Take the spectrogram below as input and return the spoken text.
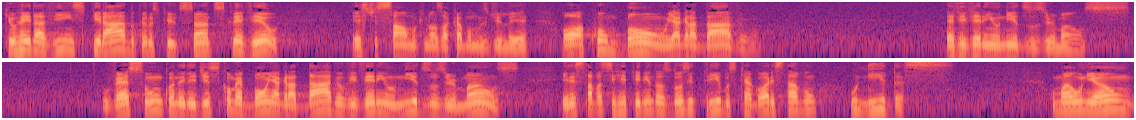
que o rei Davi, inspirado pelo Espírito Santo, escreveu este salmo que nós acabamos de ler. Ó, oh, quão bom e agradável é viverem unidos os irmãos. O verso 1, quando ele diz como é bom e agradável viverem unidos os irmãos, ele estava se referindo às doze tribos que agora estavam unidas. Uma união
